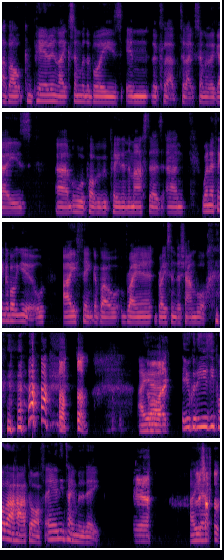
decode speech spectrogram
about comparing like some of the boys in the club to like some of the guys um, who will probably be playing in the Masters. And when I think about you, I think about Brian Bryson DeChambeau. Oh, oh, I, uh, I, you could easily pull that hat off any time of the day. yeah. I, We'll just uh, have to.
